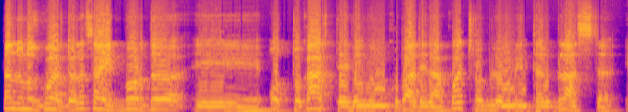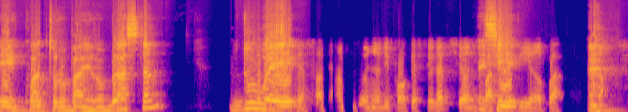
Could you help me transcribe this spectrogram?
Dando uno sguardo alla sideboard, eh, 8 carte vengono occupate da 4 Blue Elemental Blast e 4 Pyroblast. 2... Pensate, hanno bisogno di poche spiegazioni. 4 eh, sì. Pyro, 4. Eh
